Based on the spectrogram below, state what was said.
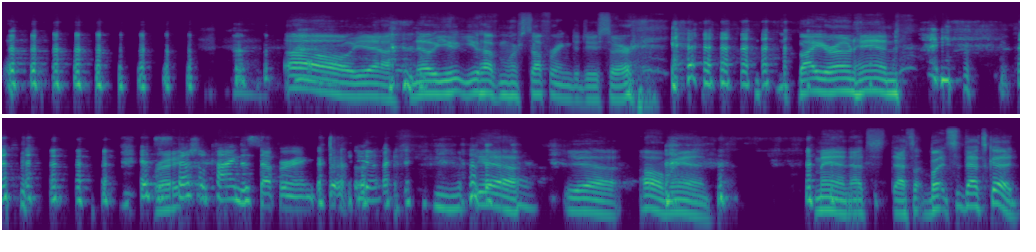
oh, yeah. No, you, you have more suffering to do, sir, by your own hand. Right? a special kind of suffering. yeah yeah yeah oh man man that's that's but that's good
